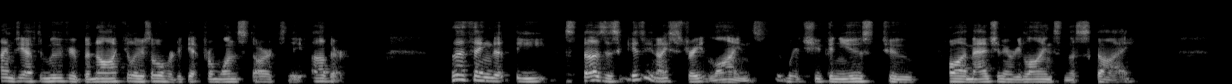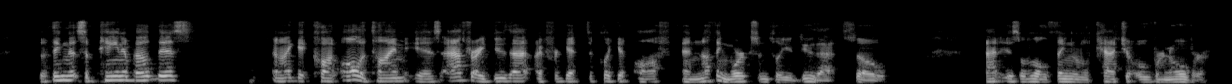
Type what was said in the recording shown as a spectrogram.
times you have to move your binoculars over to get from one star to the other. The other thing that the this does is it gives you nice straight lines, which you can use to draw imaginary lines in the sky. The thing that's a pain about this, and I get caught all the time, is after I do that, I forget to click it off and nothing works until you do that. So that is a little thing that'll catch you over and over.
